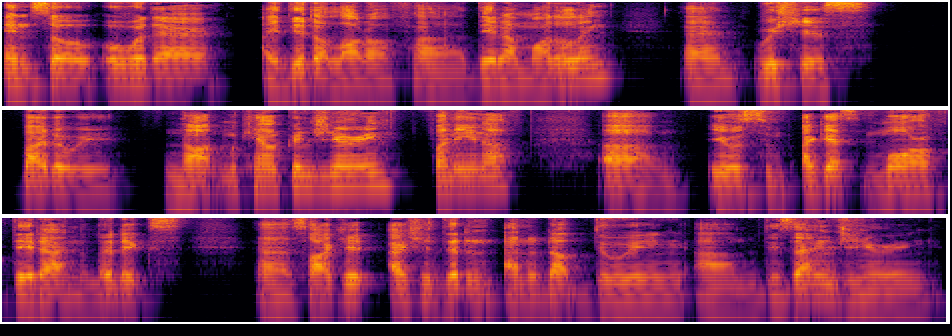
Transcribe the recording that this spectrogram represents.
And so over there, I did a lot of uh, data modeling and which is, by the way, not mechanical engineering, funny enough. Um, it was, I guess, more of data analytics uh, so I actually, actually didn't ended up doing um, design engineering.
